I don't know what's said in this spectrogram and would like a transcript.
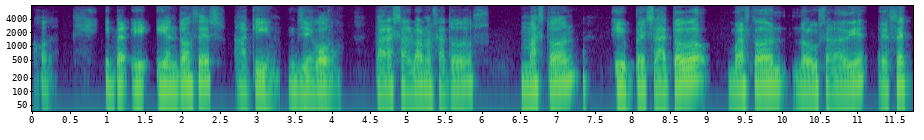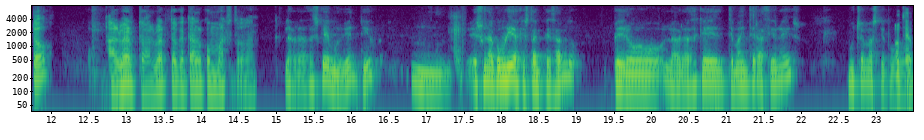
Joder. Y, per- y- y entonces aquí llegó para salvarnos a todos Mastodon y pese a todo, Mastodon no lo usa nadie, excepto Alberto. Alberto, ¿qué tal con Mastodon? La verdad es que muy bien, tío. Mm, Es una comunidad que está empezando, pero la verdad es que el tema de interacciones, mucho más que por, Hostia,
